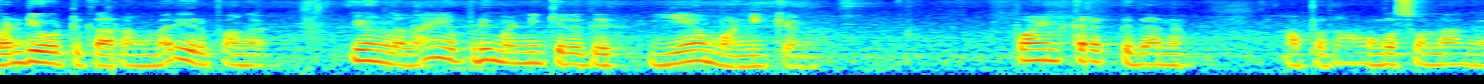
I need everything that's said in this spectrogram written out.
வண்டி ஓட்டுக்காரங்க மாதிரி இருப்பாங்க. இவங்களெல்லாம் எப்படி மன்னிக்கிறது? ஏன் மன்னிக்கணும்? பாயிண்ட் கரெக்டு தானே. அப்போ தான் அவங்க சொன்னாங்க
